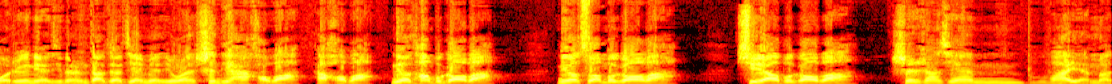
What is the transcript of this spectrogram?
我这个年纪的人，大家见面就问身体还好吧？还好吧？尿糖不高吧？尿酸不高吧？血压不高吧？肾上腺不发炎吧？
